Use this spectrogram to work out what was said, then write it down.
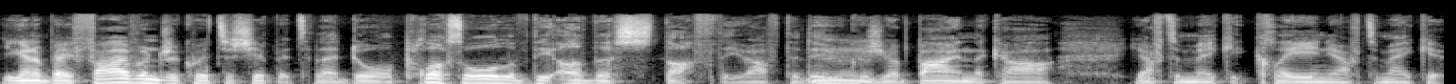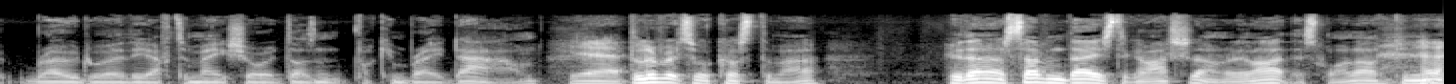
You're going to pay five hundred quid to ship it to their door, plus all of the other stuff that you have to do Mm. because you're buying the car. You have to make it clean. You have to make it roadworthy. You have to make sure it doesn't fucking break down. Yeah. Deliver it to a customer. Who then has seven days to go? Actually, I don't really like this one. Oh, Can you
